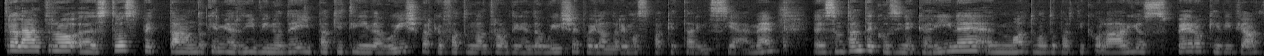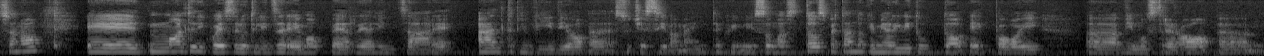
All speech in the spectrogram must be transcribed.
Tra l'altro eh, sto aspettando che mi arrivino dei pacchettini da Wish perché ho fatto un altro ordine da Wish e poi lo andremo a spacchettare insieme. Eh, sono tante cosine carine, eh, molto molto particolari, io spero che vi piacciono e molte di queste le utilizzeremo per realizzare altri video eh, successivamente. Quindi insomma sto aspettando che mi arrivi tutto e poi eh, vi mostrerò ehm,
